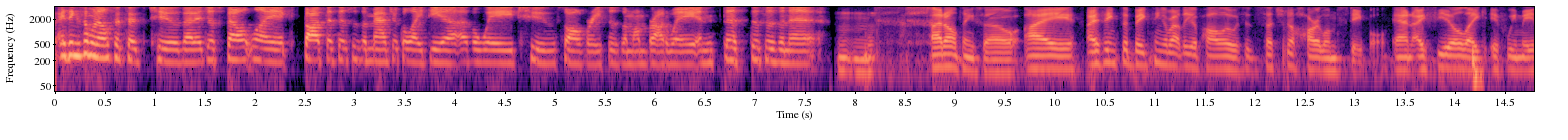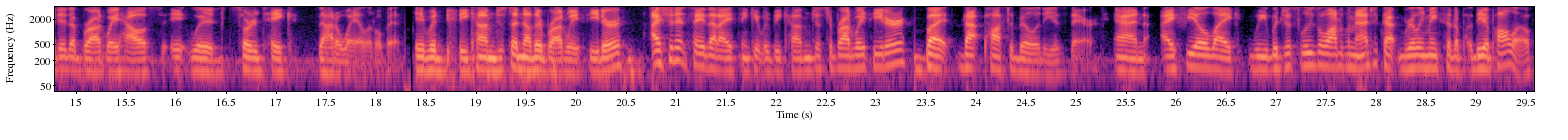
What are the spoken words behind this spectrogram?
I think someone else had said too that it just felt like thought that this was a magical idea of a way to solve racism on Broadway, and this this isn't it. Mm-mm. I don't think so. I I think the big thing about the Apollo is it's such a Harlem staple, and I feel like if we made it a Broadway house, it would sort of take that away a little bit. It would become just another Broadway theater. I shouldn't say that I think it would become just a Broadway theater, but that possibility is there. And I feel like we would just lose a lot of the magic that really makes it a, the Apollo.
